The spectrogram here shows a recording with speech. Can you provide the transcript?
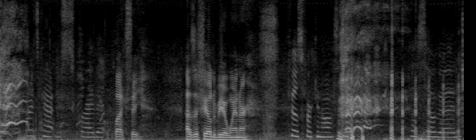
Words cannot describe it. Lexi, how's it feel to be a winner? Feels freaking awesome. feels so good.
